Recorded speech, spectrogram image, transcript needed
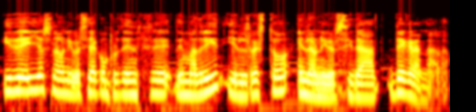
y de ellos en la Universidad Complutense de Madrid y el resto en la Universidad de Granada.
